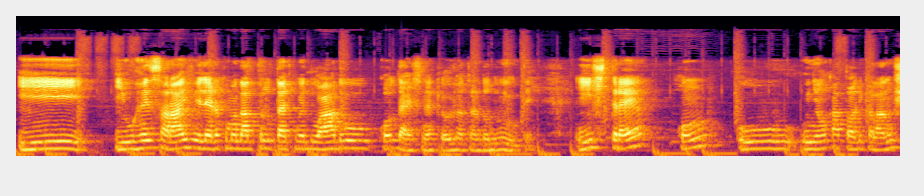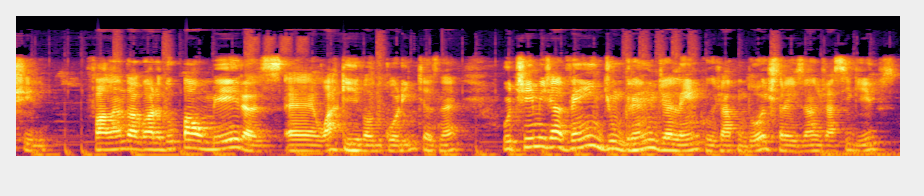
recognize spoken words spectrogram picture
E, e o Renzo Saraiva ele era comandado pelo técnico Eduardo Coldeste, né? Que é o treinador do Inter. E estreia com o União Católica lá no Chile. Falando agora do Palmeiras, é, o arquirrival do Corinthians, né? O time já vem de um grande elenco, já com dois, três anos já seguidos,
